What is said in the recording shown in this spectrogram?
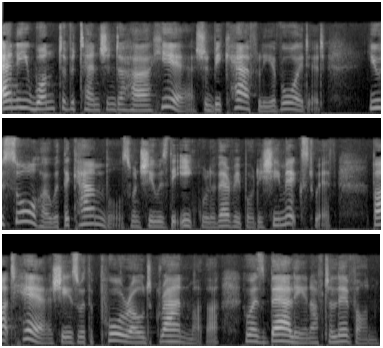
any want of attention to her here should be carefully avoided. You saw her with the Campbells, when she was the equal of everybody she mixed with; but here she is with a poor old grandmother, who has barely enough to live on.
